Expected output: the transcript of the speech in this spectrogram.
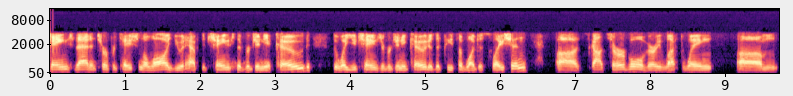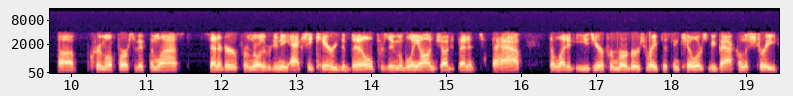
change that interpretation of the law, you would have to change the Virginia Code. The way you change the Virginia Code is a piece of legislation. Uh, Scott Surovell, a very left wing um, uh, criminal first, victim last senator from Northern Virginia, actually carried the bill, presumably on Judge Bennett's behalf, to let it easier for murderers, rapists, and killers to be back on the street.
